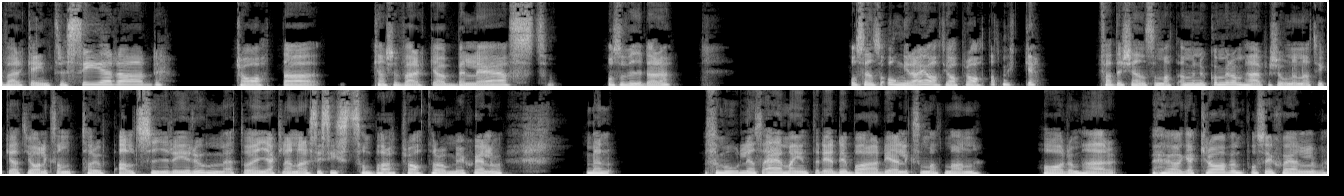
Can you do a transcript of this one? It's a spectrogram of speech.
verka intresserad, prata, kanske verka beläst och så vidare. Och sen så ångrar jag att jag har pratat mycket. För att det känns som att ja, men nu kommer de här personerna tycka att jag liksom tar upp allt syre i rummet och är en jäkla narcissist som bara pratar om mig själv. Men förmodligen så är man ju inte det. Det är bara det liksom att man har de här höga kraven på sig själv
